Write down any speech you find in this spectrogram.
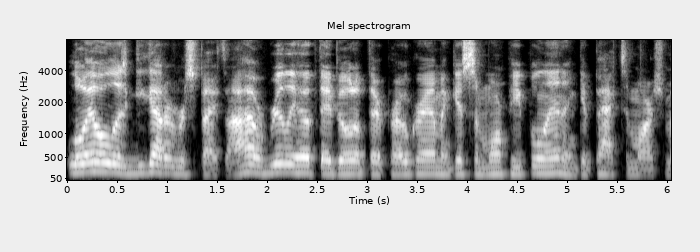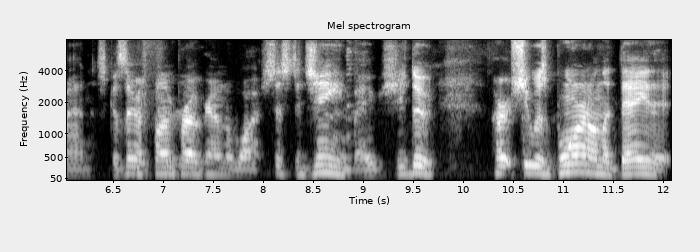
Loyola, you gotta respect. I really hope they build up their program and get some more people in and get back to March Madness because they're a fun program to watch. Sister Jean, baby, she dude, her she was born on the day that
